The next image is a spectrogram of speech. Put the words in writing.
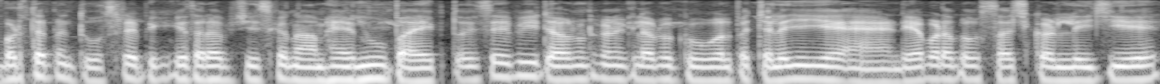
बढ़ते अपने दूसरे पी की तरफ़, जिसका नाम है न्यू पाइप तो इसे भी डाउनलोड करने के लिए आप लोग गूगल पर चले जाइए एंड यहाँ पर आप लोग सर्च कर लीजिए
